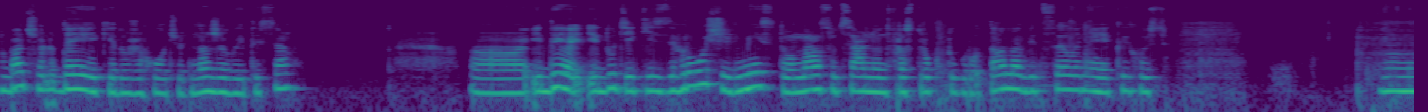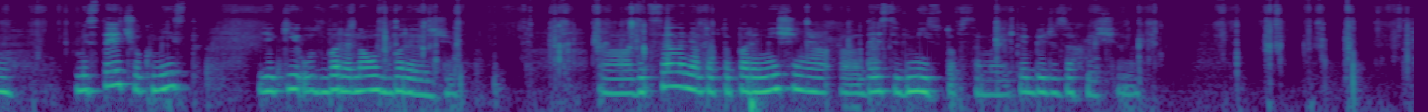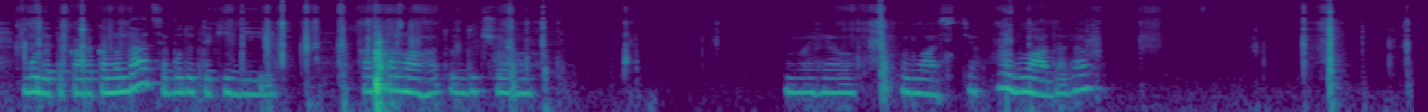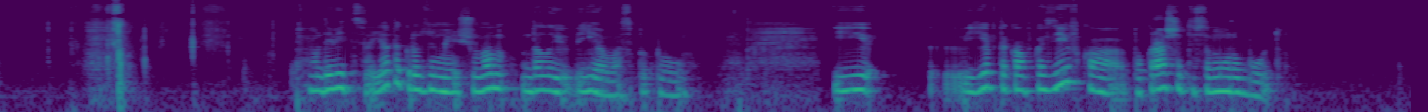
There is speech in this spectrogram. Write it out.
Бачу людей, які дуже хочуть наживитися. Іде, ідуть якісь гроші в місто на соціальну інфраструктуру та на відселення якихось містечок, міст, які на узбережжі. Відселення, тобто переміщення десь в місто в саме, яке більш захищене. Буде така рекомендація, будуть такі дії. Карта мага тут до чого? Магія власті. Ну, влада, да? Дивіться, я так розумію, що вам дали, є у вас ППО. І є така вказівка покращити саму роботу,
